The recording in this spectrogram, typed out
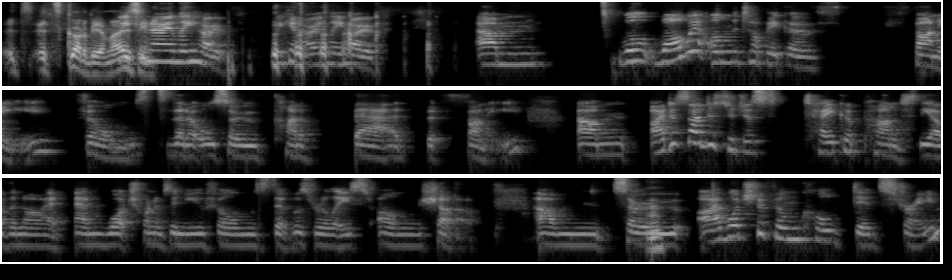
It's it's got to be amazing. we can only hope. We can only hope. Um, well, while we're on the topic of funny films that are also kind of bad but funny, um, I decided to just take a punt the other night and watch one of the new films that was released on Shudder. Um, so Hmm. I watched a film called Deadstream.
